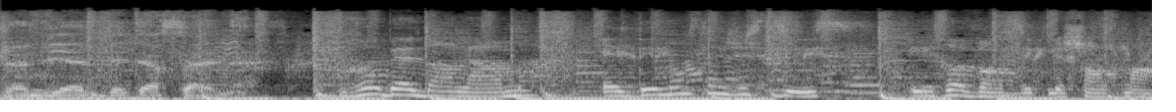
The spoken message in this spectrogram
Geneviève Peterson. Rebelle dans l'âme, elle dénonce l'injustice et revendique le changement.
